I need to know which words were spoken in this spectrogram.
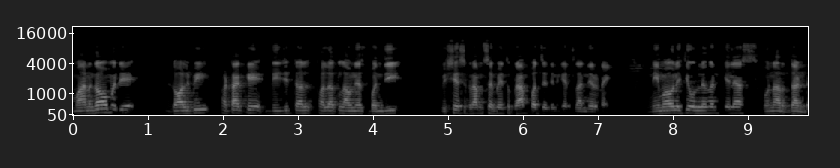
माणगावमध्ये डॉल्बी फटाके डिजिटल फलक लावण्यास बंदी विशेष ग्रामसभेत ग्रामपंचायतीने घेतला निर्णय. नियमावलीचे उल्लंघन केल्यास होणार दंड.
